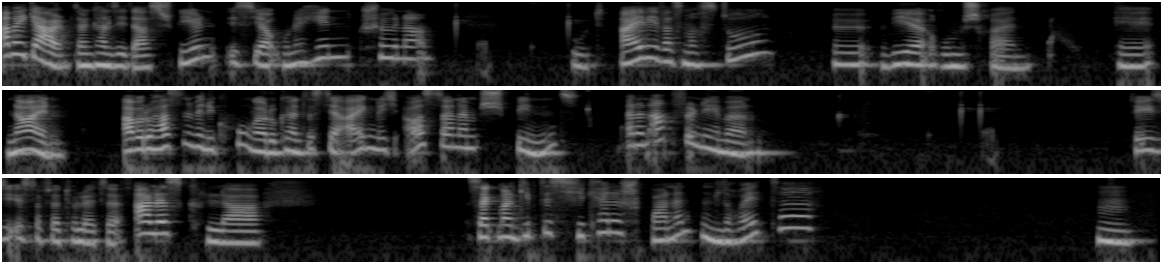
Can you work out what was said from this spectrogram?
Aber egal, dann kann sie das spielen. Ist ja ohnehin schöner. Gut. Ivy, was machst du? Äh, wir rumschreien. Äh, nein. Aber du hast ein wenig Hunger. Du könntest ja eigentlich aus deinem Spind einen Apfel nehmen. Daisy ist auf der Toilette. Alles klar. Sag mal, gibt es hier keine spannenden Leute? Hm.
